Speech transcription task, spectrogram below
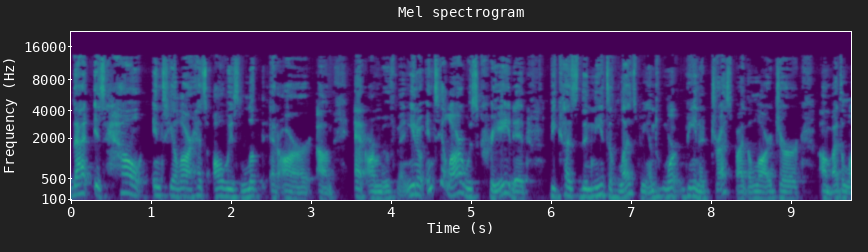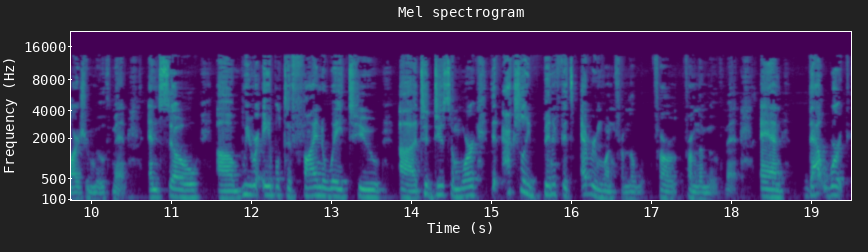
that is how NCLR has always looked at our um, at our movement. You know, NCLR was created because the needs of lesbians weren't being addressed by the larger um, by the larger movement, and so um, we were able to find a way to uh, to do some work that actually benefits everyone from the from, from the movement. And that work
